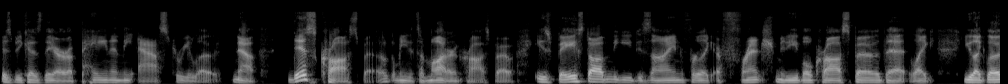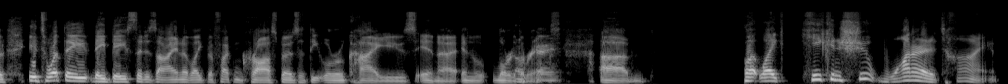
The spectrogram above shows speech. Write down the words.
is because they are a pain in the ass to reload. Now, this crossbow, I mean, it's a modern crossbow, is based on the design for like a French medieval crossbow that like you like load. It's what they they base the design of like the fucking crossbows that the Uruk-hai use in uh in Lord of the Okay. Rings. Um, but like he can shoot one at a time.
